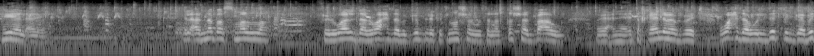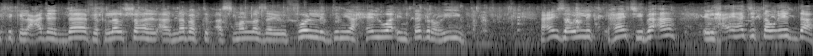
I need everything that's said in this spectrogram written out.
هي الأرانب الارنبه اسم الله في الوالدة الواحدة بتجيب لك 12 و13 بقى. يعني تخيلي واحدة ولدت لك جابت لك العدد ده في خلال شهر الأرنبة بتبقى اسم الله زي الفل الدنيا حلوة إنتاج رهيب. عايزة أقول لك هاتي بقى الحقيقة هاتي التوقيت ده.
